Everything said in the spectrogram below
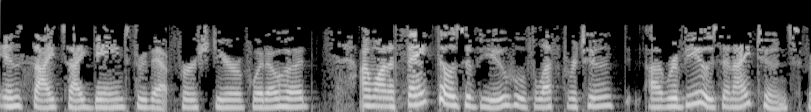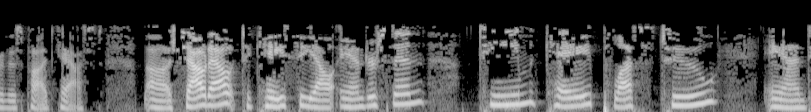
insights I gained through that first year of widowhood. I want to thank those of you who've left retune, uh, reviews in iTunes for this podcast. Uh, shout out to KCL Anderson, Team K plus two, and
